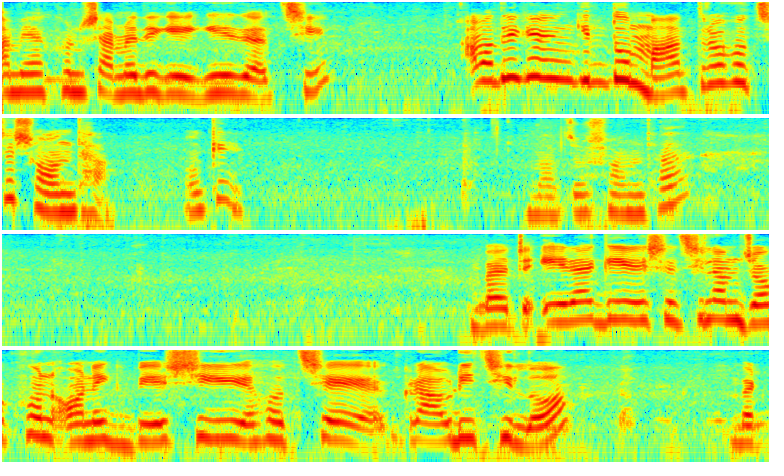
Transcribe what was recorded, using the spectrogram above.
আমি এখন সামনের দিকে এগিয়ে যাচ্ছি। আমাদের এখানে কিন্তু মাত্র হচ্ছে সন্ধ্যা ওকে মাত্র সন্ধ্যা। বাট এর আগে এসেছিলাম যখন অনেক বেশি হচ্ছে ক্রাউডি ছিল বাট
